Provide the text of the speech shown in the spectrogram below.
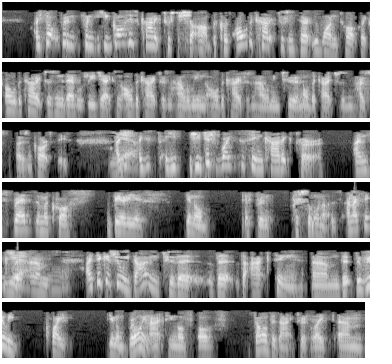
I thought when when he got his characters to shut up because all the characters in 31 talk like all the characters in The Devil's Rejects and all the characters in Halloween, and all the characters in Halloween 2 and all the characters in House of a Thousand Corpses. I just, I just he he just writes the same character and spreads them across various, you know, different personas. And I think yeah. that um yeah. I think it's really down to the the the acting, um the the really quite you know brilliant acting of of some of his actors like um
